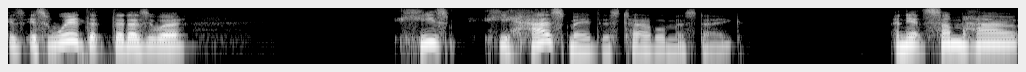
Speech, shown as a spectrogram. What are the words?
it's, it's weird that that as it were he's he has made this terrible mistake and yet somehow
